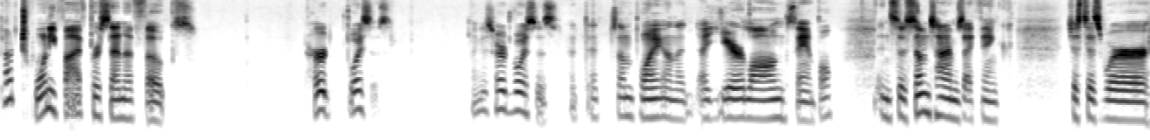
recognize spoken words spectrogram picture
about 25% of folks heard voices. I just heard voices at, at some point on a, a year long sample. And so sometimes I think just as we're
